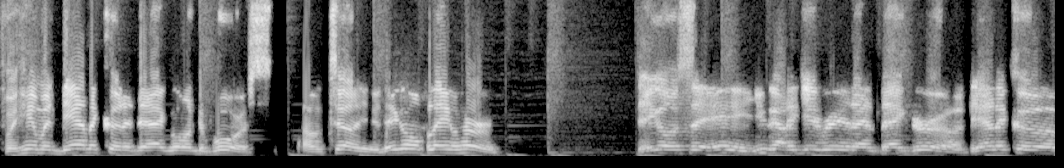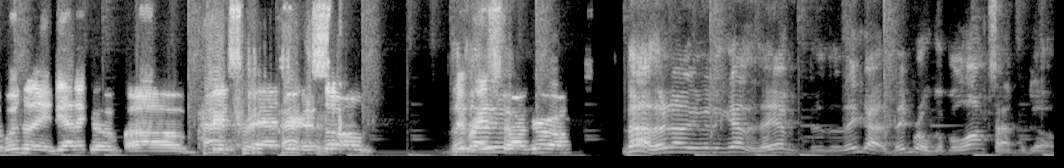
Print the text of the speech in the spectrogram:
for him and Danica to dad going divorce. I'm telling you, they're gonna blame her. They gonna say, "Hey, you got to get rid of that, that girl, Danica. What's her name? Danica uh, Patrick, Patrick or something. They're the race star girl." No, they're not even together. They have they got they broke up a long time ago.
